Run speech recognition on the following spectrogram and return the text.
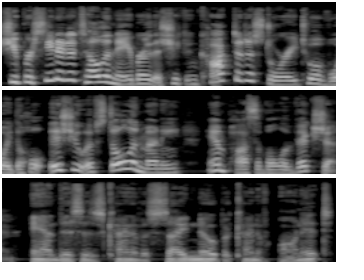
She proceeded to tell the neighbor that she concocted a story to avoid the whole issue of stolen money and possible eviction. And this is kind of a side note, but kind of on it.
